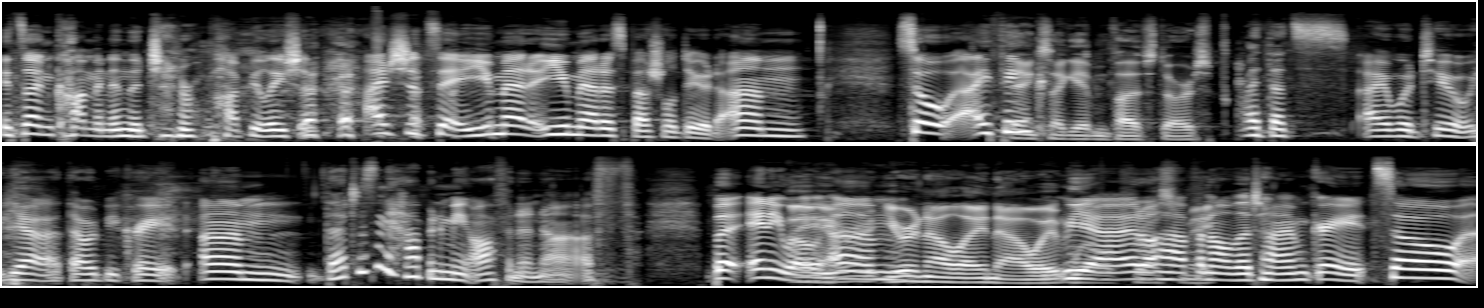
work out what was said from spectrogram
it's uncommon in the general population. I should say you met you met a special dude. Um, so I think Thanks, I gave him five stars. Uh, That's I would too. Yeah, that would be great. Um, that doesn't happen to me often enough. But anyway, Oh, you're, um, you're in LA now. It will, yeah, it'll happen me. all the time. Great. So,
